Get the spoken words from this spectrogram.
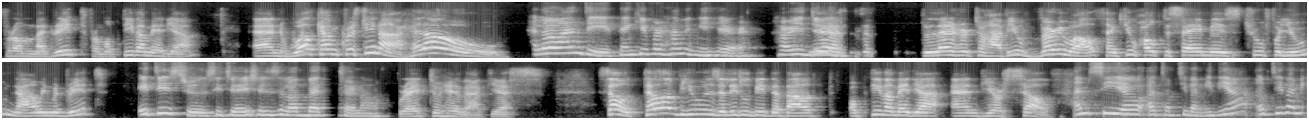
from Madrid, from Optiva Media. And welcome, Cristina. Hello. Hello, Andy. Thank you for having me here. How are you doing? Yes, it's a pleasure to have you. Very well. Thank you. Hope the same is true for you now in Madrid. It is true. Situation is a lot better now. Great to hear that. Yes. So tell our viewers a little bit about Optiva Media and yourself. I'm CEO at Optiva Media. Optiva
